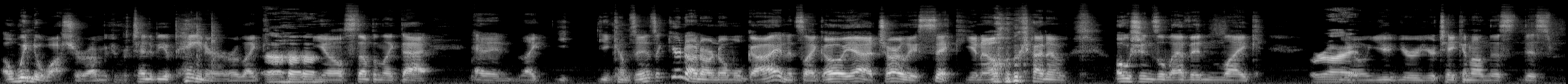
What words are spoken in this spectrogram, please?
a window washer. I'm going to pretend to be a painter, or like Uh huh. you know something like that. And then like he, he comes in, it's like you're not our normal guy, and it's like oh yeah, Charlie's sick. You know, kind of Ocean's Eleven like Right. you know you, you're you're taking on this this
